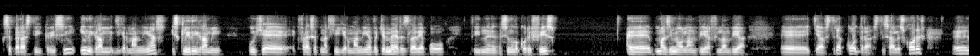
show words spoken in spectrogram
ξεπεραστεί η κρίση. Είναι η γραμμή της Γερμανίας, η σκληρή γραμμή που είχε εκφράσει από την αρχή η Γερμανία, εδώ και μέρες δηλαδή από την ε, Σύνοδο Κορυφής, ε, μαζί με Ολλανδία, Φιλανδία ε, και Αυστρία, κόντρα στις άλλες χώρες. Ε,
